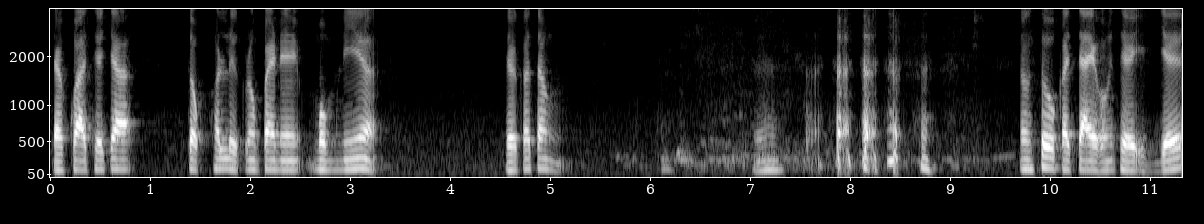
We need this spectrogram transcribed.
แต่กว่าเธอจะตกผลึกลงไปในมุมนี้เธอก็ต้อง ต้องสู้กระใจของเธออีกเยอะ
